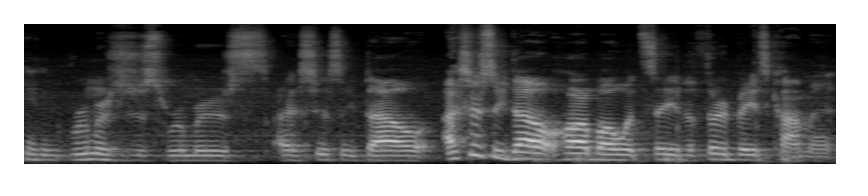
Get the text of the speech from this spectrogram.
mean, rumors are just rumors. I seriously doubt. I seriously doubt Harbaugh would say the third base comment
